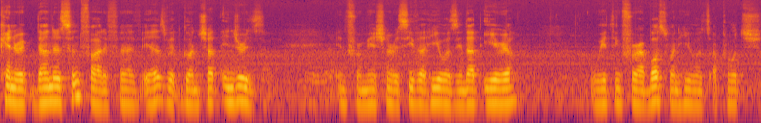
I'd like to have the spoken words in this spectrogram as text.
Kenrick Danderson, 45 years, with gunshot injuries. Information received that he was in that area waiting for a bus when he was approached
